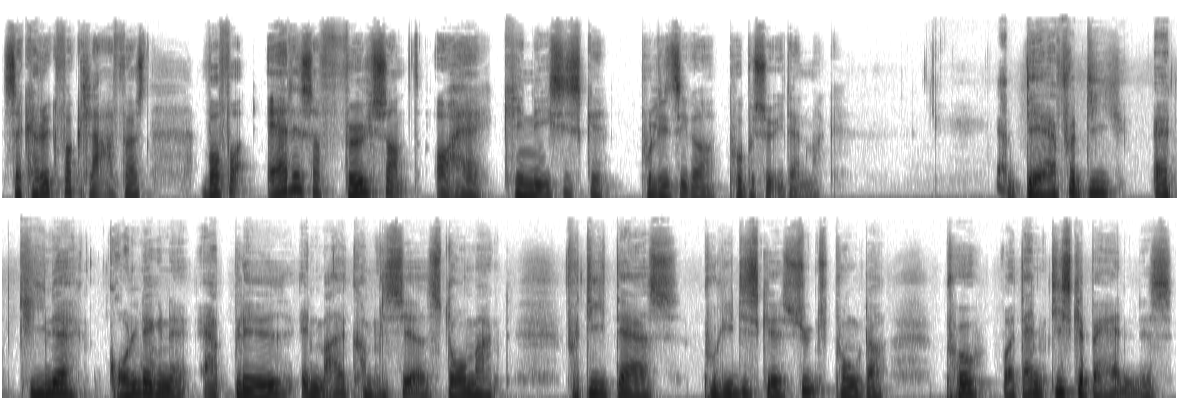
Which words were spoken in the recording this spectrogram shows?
Så kan du ikke forklare først, hvorfor er det så følsomt at have kinesiske politikere på besøg i Danmark? Det er fordi, at Kina grundlæggende er blevet en meget kompliceret stormagt, fordi deres politiske synspunkter på, hvordan de skal behandles,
